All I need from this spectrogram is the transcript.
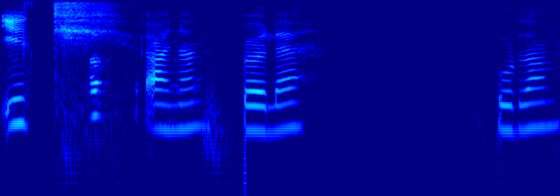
İlk aynen böyle. Buradan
